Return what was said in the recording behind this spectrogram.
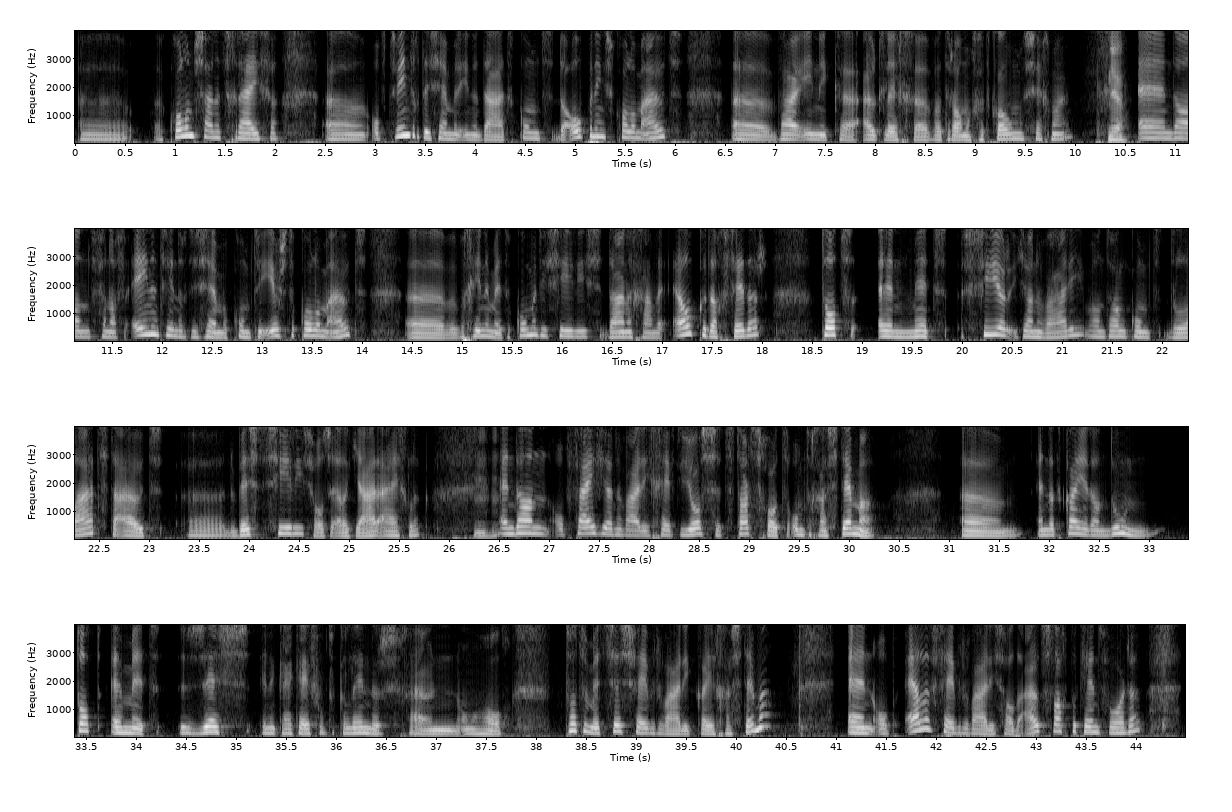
columns aan het schrijven. Eh, op 20 december inderdaad komt de openingscolumn uit. eh, waarin ik eh, uitleg eh, wat er allemaal gaat komen, zeg maar. Ja. En dan vanaf 21 december komt de eerste column uit. Eh, we beginnen met de comedy-series. Daarna gaan we elke dag verder. Tot en met 4 januari. Want dan komt de laatste uit. eh, de beste serie, zoals elk jaar eigenlijk. Mhm. En dan op 5 januari geeft Jos het startschot om te gaan stemmen. Ehm, en dat kan je dan doen tot en met 6. En ik kijk even op de kalender schuin omhoog. Tot en met 6 februari kan je gaan stemmen. En op 11 februari zal de uitslag bekend worden.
